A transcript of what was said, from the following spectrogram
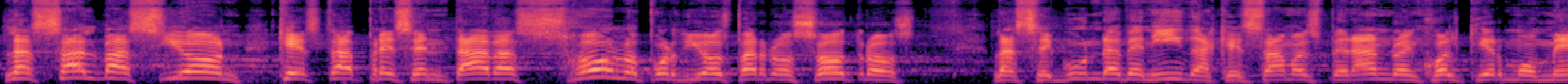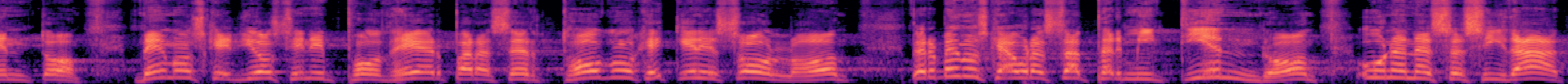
la salvación que está presentada solo por Dios para nosotros la segunda venida que estamos esperando en cualquier momento. Vemos que Dios tiene poder para hacer todo lo que quiere solo, pero vemos que ahora está permitiendo una necesidad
